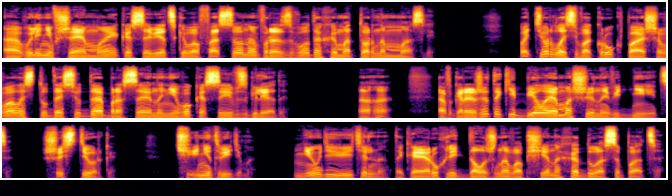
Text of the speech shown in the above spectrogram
а выленившая майка советского фасона в разводах и моторном масле. Потерлась вокруг, поошивалась туда-сюда, бросая на него косые взгляды. Ага, а в гараже таки белая машина виднеется. Шестерка. Чинит, видимо. Неудивительно, такая рухлядь должна вообще на ходу осыпаться.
